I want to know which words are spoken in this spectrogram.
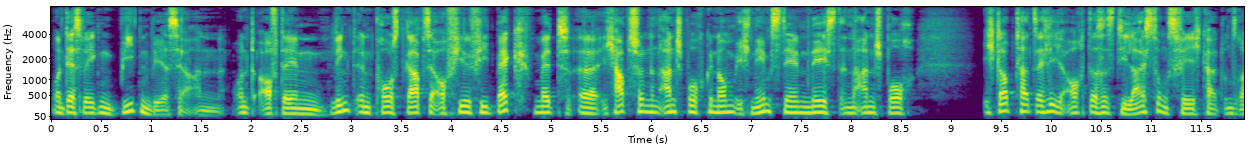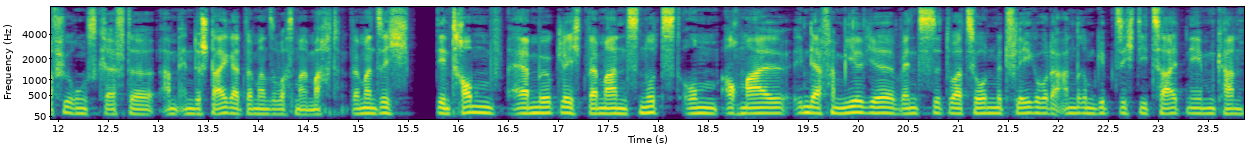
und deswegen bieten wir es ja an. Und auf den LinkedIn-Post gab es ja auch viel Feedback mit, äh, ich habe es schon in Anspruch genommen, ich nehme es demnächst in Anspruch. Ich glaube tatsächlich auch, dass es die Leistungsfähigkeit unserer Führungskräfte am Ende steigert, wenn man sowas mal macht. Wenn man sich den Traum ermöglicht, wenn man es nutzt, um auch mal in der Familie, wenn es Situationen mit Pflege oder anderem gibt, sich die Zeit nehmen kann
